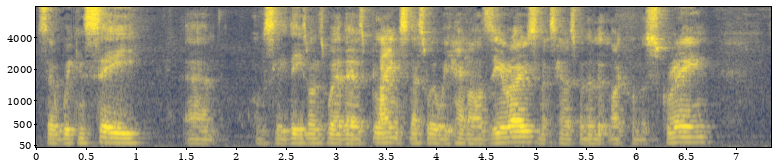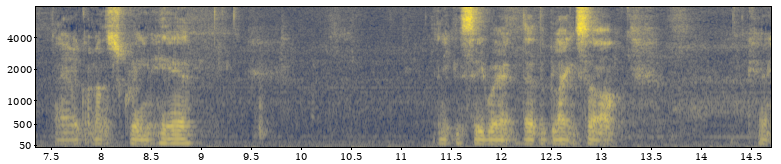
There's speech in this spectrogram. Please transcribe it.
so we can see. Um, obviously, these ones where there's blanks, that's where we have our zeros, and that's how it's going to look like on the screen. And we've got another screen here, and you can see where the, the blanks are. Okay.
